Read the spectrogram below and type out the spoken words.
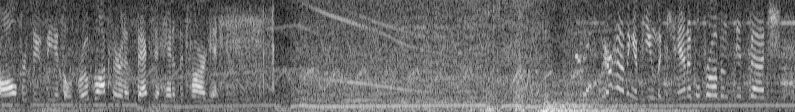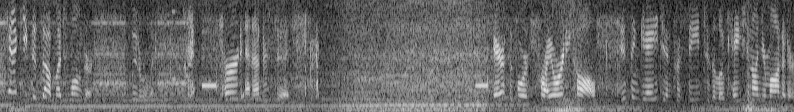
All pursuit vehicles. Roadblocks are in effect ahead of the target. We're having a few mechanical problems, dispatch. Can't keep this up much longer. Literally. Heard and understood. Air support priority call. Disengage and proceed to the location on your monitor.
